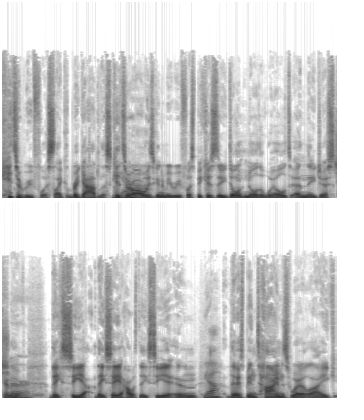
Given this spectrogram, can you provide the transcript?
kids are ruthless. Like regardless, kids are always going to be ruthless because they don't know the world and they just kind Sure. of they see it. They say it how they see it. And Yeah. there's been times where like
